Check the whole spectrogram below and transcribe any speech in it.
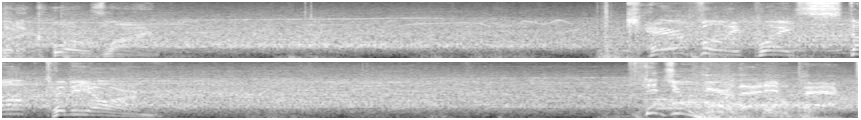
what a clothesline. Carefully placed stomp to the arm. Did you hear that impact?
